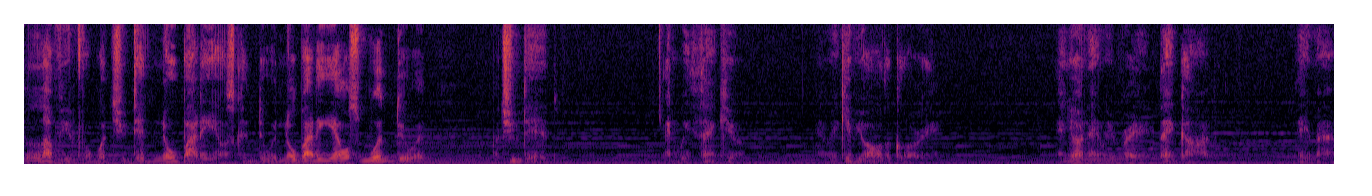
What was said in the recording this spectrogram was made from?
Love you for what you did. Nobody else could do it. Nobody else would do it, but you did. And we thank you and we give you all the glory. In your name we pray. Thank God. Amen.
